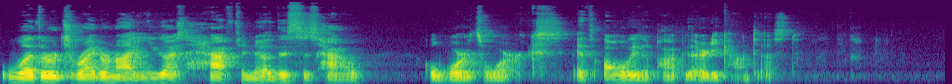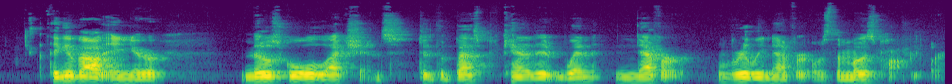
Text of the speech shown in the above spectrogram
Whether it's right or not, you guys have to know this is how awards works. It's always a popularity contest. Think about in your middle school elections, did the best candidate win? Never. Really never. It was the most popular.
